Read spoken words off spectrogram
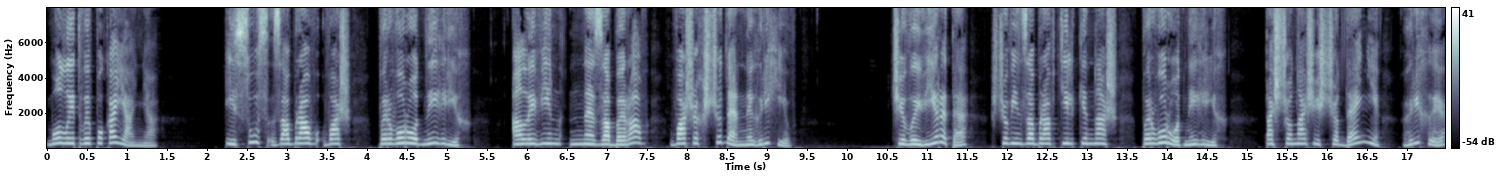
молитви покаяння. Ісус забрав ваш первородний гріх, але Він не забирав ваших щоденних гріхів. Чи ви вірите, що Він забрав тільки наш первородний гріх, та що наші щоденні гріхи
